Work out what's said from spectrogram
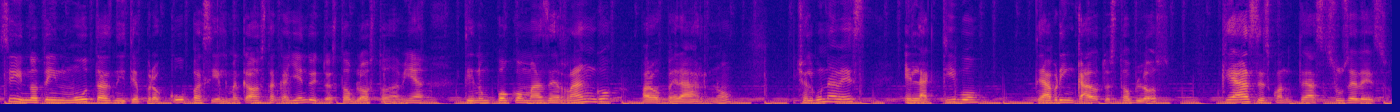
Sí, no te inmutas ni te preocupas si el mercado está cayendo y tu stop loss todavía tiene un poco más de rango para operar, ¿no? ¿Alguna vez el activo te ha brincado tu stop loss? ¿Qué haces cuando te sucede eso?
